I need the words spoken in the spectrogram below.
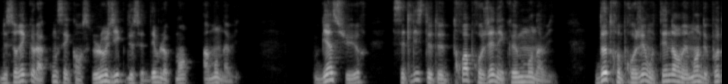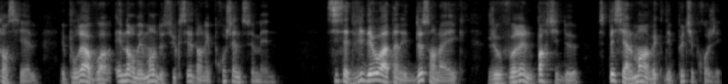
ne serait que la conséquence logique de ce développement, à mon avis. Bien sûr, cette liste de trois projets n'est que mon avis. D'autres projets ont énormément de potentiel et pourraient avoir énormément de succès dans les prochaines semaines. Si cette vidéo atteint les 200 likes, je vous ferai une partie 2, spécialement avec des petits projets,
